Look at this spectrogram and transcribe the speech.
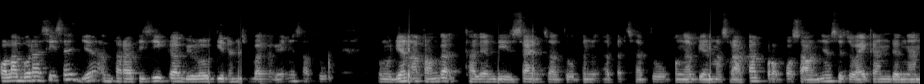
kolaborasi saja antara fisika, biologi, dan sebagainya satu. Kemudian atau enggak kalian desain satu satu pengabdian masyarakat, proposalnya sesuaikan dengan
